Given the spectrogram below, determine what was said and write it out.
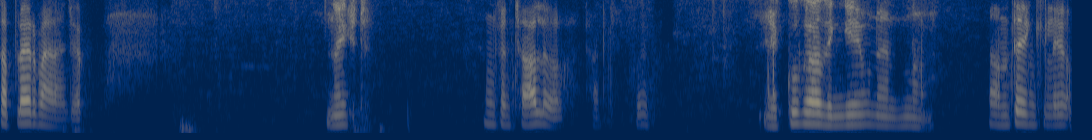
supplier manager next ఇంకా చాలు. ఎక్కువ కాదు ఇంకేం అంటున్నా. అంతే ఇంక లేవు.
